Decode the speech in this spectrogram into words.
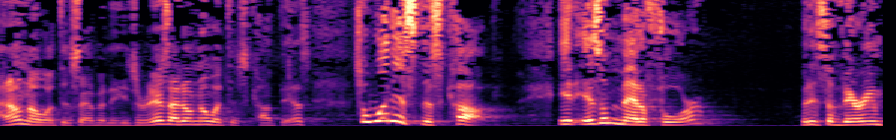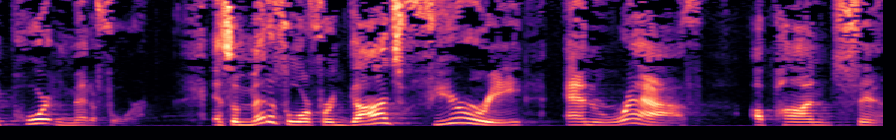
I don't know what this Ebenezer is. I don't know what this cup is. So what is this cup? It is a metaphor, but it's a very important metaphor. It's a metaphor for God's fury and wrath upon sin.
